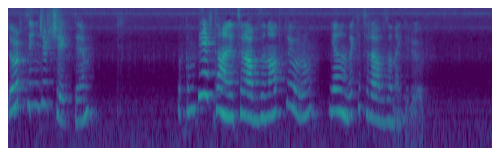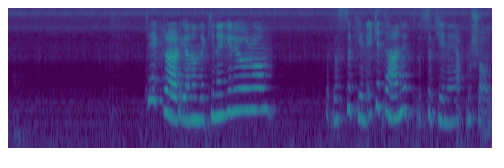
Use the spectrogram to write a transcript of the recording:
4 zincir çektim. Bakın bir tane trabzan atlıyorum. Yanındaki trabzana giriyorum. Tekrar yanındakine giriyorum. Bakın sık iğne iki tane sık iğne yapmış oldum.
